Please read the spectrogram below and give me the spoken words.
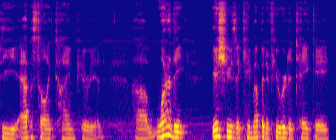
the apostolic time period. Uh, one of the issues that came up, and if you were to take a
